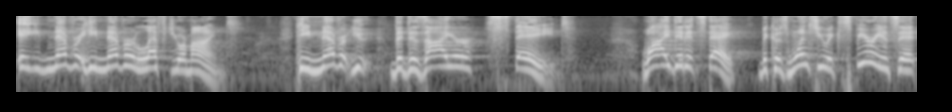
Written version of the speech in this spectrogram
it never, he never left your mind. He never, you, the desire stayed. Why did it stay? Because once you experience it,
